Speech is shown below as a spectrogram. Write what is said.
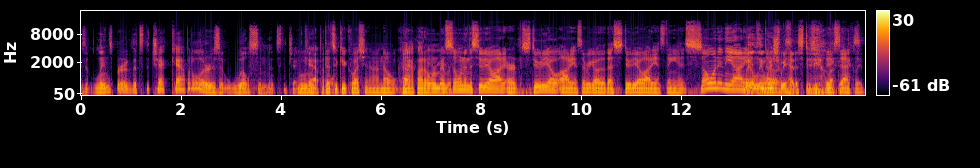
is it Lindsborg that's the Czech capital, or is it Wilson that's the Czech capital? That's a good question. I don't know. Uh, crap. I don't remember. someone in the studio audience or studio audience. There we go. That studio audience thing is someone in the audience. we only wish we had a studio. exactly. audience.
